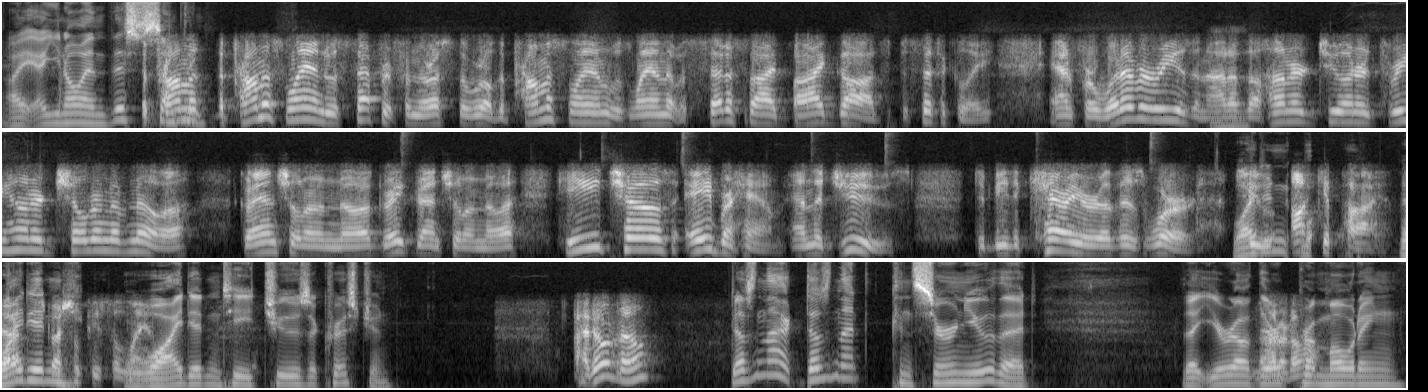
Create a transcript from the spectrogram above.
I, you know, and this the, something. promise, the promised land was separate from the rest of the world. The promised land was land that was set aside by God specifically, and for whatever reason, out of the mm-hmm. 100, 200, 300 children of Noah, grandchildren of Noah, great grandchildren of Noah, he chose Abraham and the Jews to be the carrier of his word, Why to didn't occupy why that didn't special he, piece of land. why didn't he choose a Christian? I don't know. Doesn't that doesn't that concern you that that you're out Not there promoting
